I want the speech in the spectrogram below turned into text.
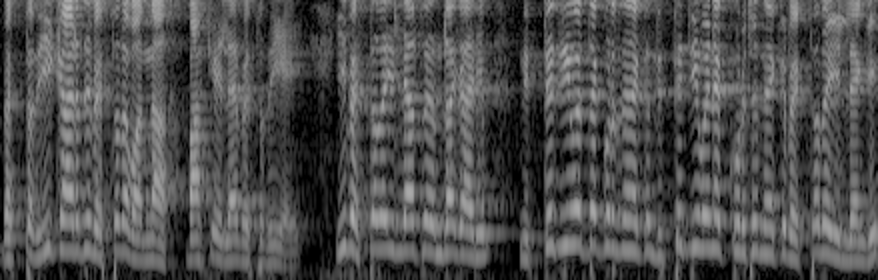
വ്യക്തത ഈ കാര്യത്തിൽ വ്യക്തത വന്നാൽ ബാക്കിയെല്ലാം വ്യക്തതയായി. ഈ വ്യക്തത ഇല്ലാത്തത് എന്താ കാര്യം? നിത്യജീവിതത്തെക്കുറിച്ച് നിനക്ക് നിത്യജീവനെക്കുറിച്ച് നിനക്ക് വ്യക്തത ഇല്ലെങ്കിൽ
